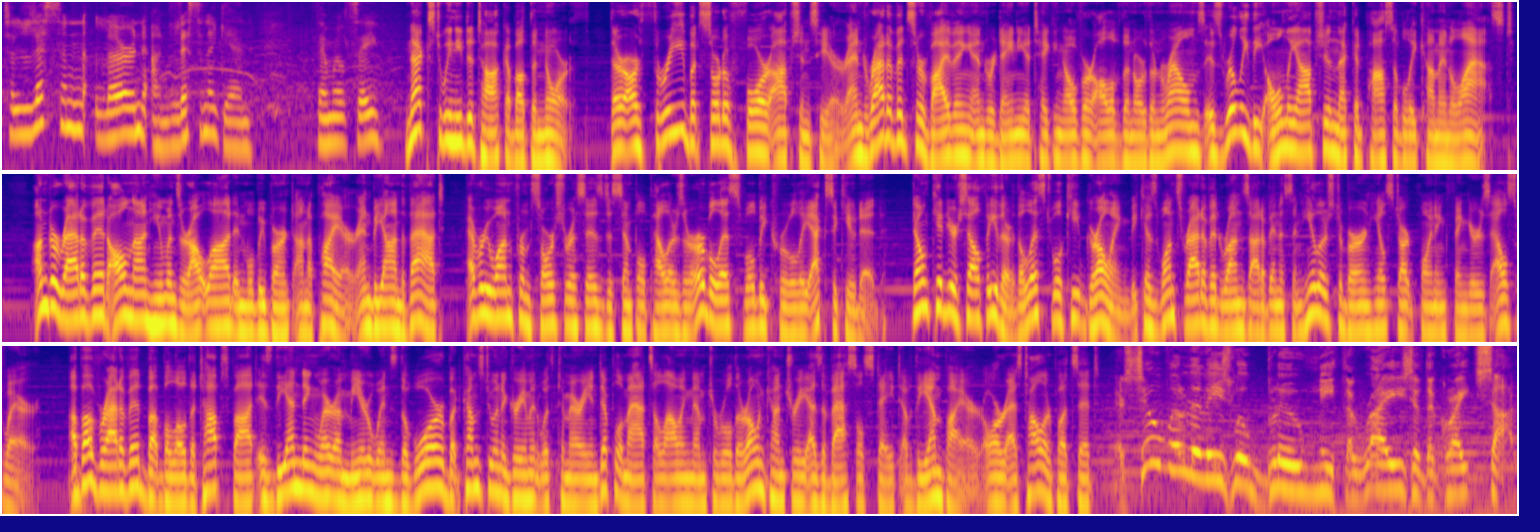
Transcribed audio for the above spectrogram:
to listen, learn, and listen again. Then we'll see. Next, we need to talk about the North. There are three but sort of four options here, and Radovid surviving and Redania taking over all of the Northern Realms is really the only option that could possibly come in last. Under Radovid, all non-humans are outlawed and will be burnt on a pyre, and beyond that, everyone from sorceresses to simple pellers or herbalists will be cruelly executed. Don't kid yourself either, the list will keep growing, because once Radovid runs out of innocent healers to burn, he'll start pointing fingers elsewhere. Above Radovid, but below the top spot, is the ending where Emhyr wins the war, but comes to an agreement with Temerian diplomats allowing them to rule their own country as a vassal state of the Empire, or as Thaler puts it, The silver lilies will bloom neath the rays of the great sun.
